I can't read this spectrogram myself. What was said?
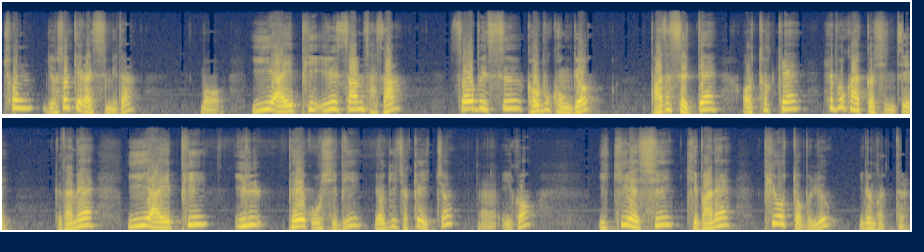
총 6개가 있습니다. 뭐 EIP1344 서비스 거부 공격 받았을 때 어떻게 회복할 것인지 그 다음에 EIP1152 여기 적혀 있죠? 어, 이거 이키에시 기반의 POW 이런 것들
